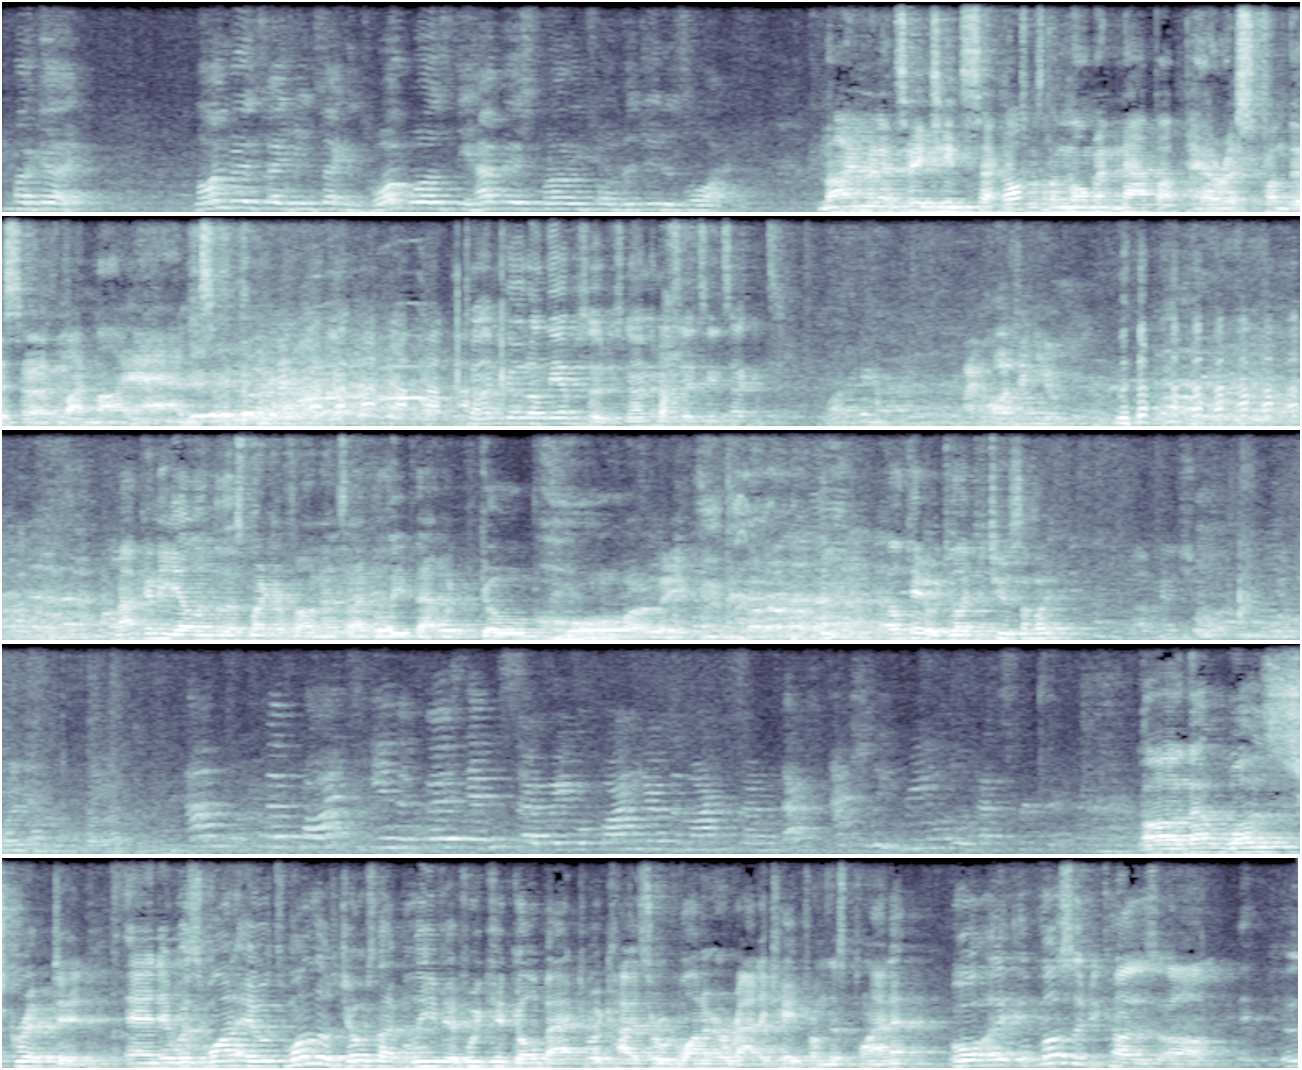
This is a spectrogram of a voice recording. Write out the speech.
Okay. 9 minutes 18 seconds. What was the happiest moment of Vegeta's life? Nine minutes, 18 seconds was the moment Nappa perished from this earth by my hand. The time code on the episode is nine minutes eighteen seconds. I'm haunting you. I'm not going to yell into this microphone as I believe that would go poorly. LK, would you like to choose somebody? Um, the fight in the first episode where you were fighting over the microphone, was that actually real or was that scripted? Uh, that was scripted, and it was one. It was one of those jokes that I believe if we could go back to it, Kaiser would want to eradicate from this planet. Well, it, it- mostly because um,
